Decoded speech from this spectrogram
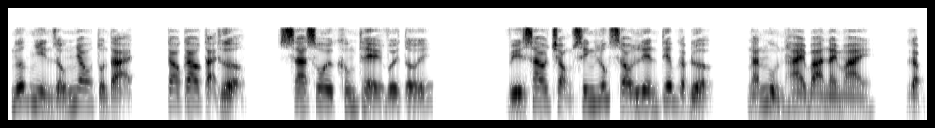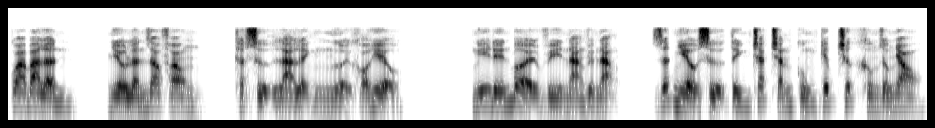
Ngước nhìn giống nhau tồn tại, cao cao tại thượng, xa xôi không thể với tới. Vì sao trọng sinh lúc sau liên tiếp gặp được, ngắn ngủn hai ba nay mai, gặp qua ba lần, nhiều lần giao phong, thật sự là lệnh người khó hiểu. Nghĩ đến bởi vì nàng việc nặng, rất nhiều sự tình chắc chắn cùng kiếp trước không giống nhau.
